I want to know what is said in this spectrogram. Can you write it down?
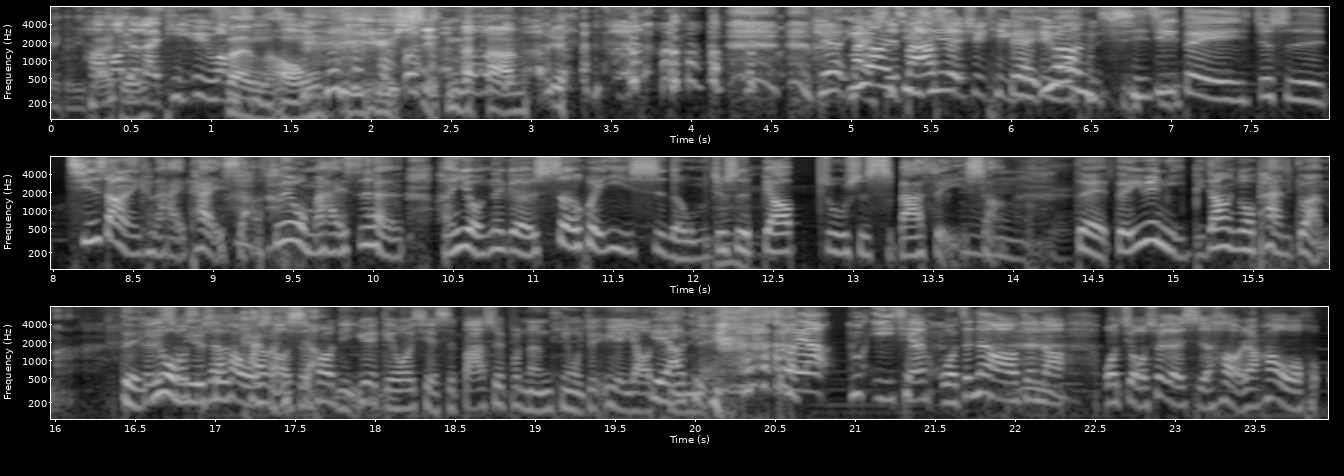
每个礼拜好好地天来听欲望粉红地狱新拉面。没有欲望奇满18迹对欲望奇迹对，就是青少年可能还太小，所以我们还是很很有那个社会意识的。我们就是标注是十八岁以上。对对，因为你比较能够判断嘛。对，可因为我们说开玩笑小时候，你越给我写十八岁不能听，我就越要听、越要欸。对呀、嗯以前我真的哦，真的哦、我九岁的时候，然后我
